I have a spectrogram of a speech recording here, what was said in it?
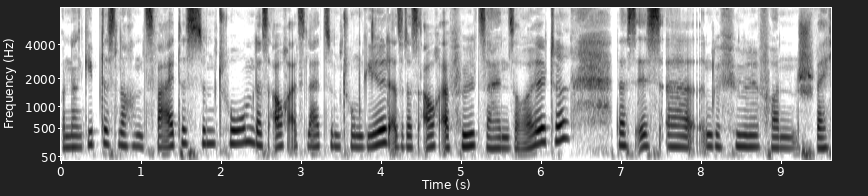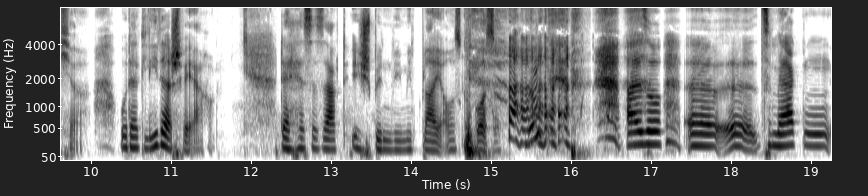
Und dann gibt es noch ein zweites Symptom, das auch als Leitsymptom gilt, also das auch erfüllt sein sollte. Das ist äh, ein Gefühl von Schwäche oder Gliederschwere. Der Hesse sagt, ich bin wie mit Blei ausgegossen. also äh, äh, zu merken,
